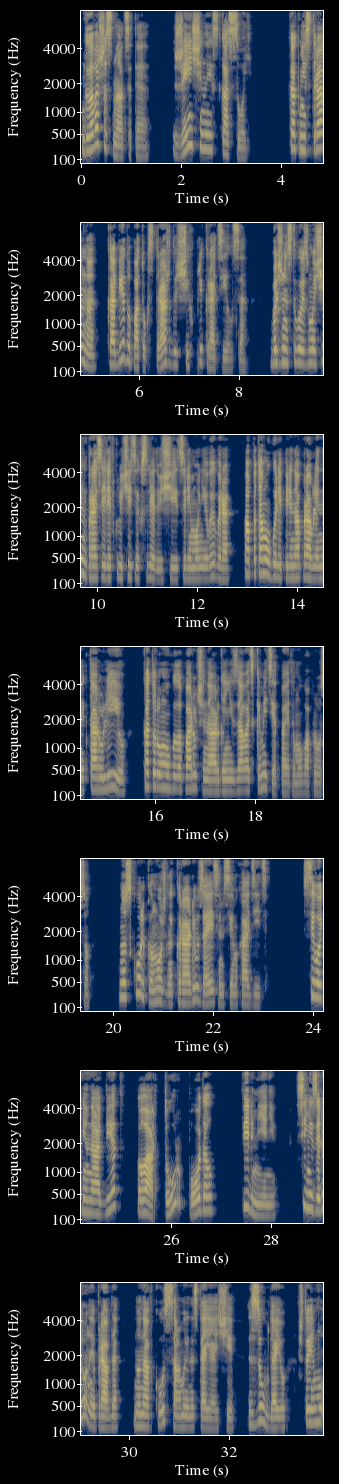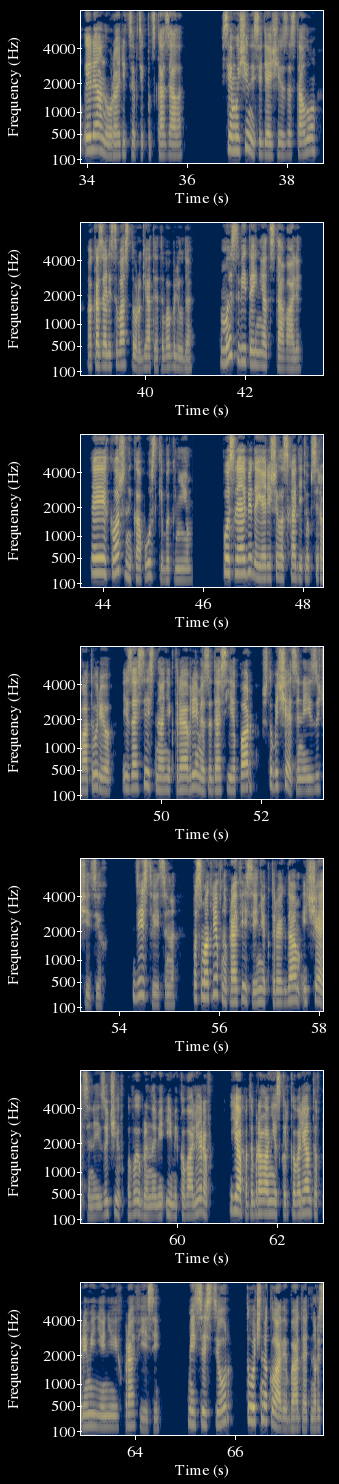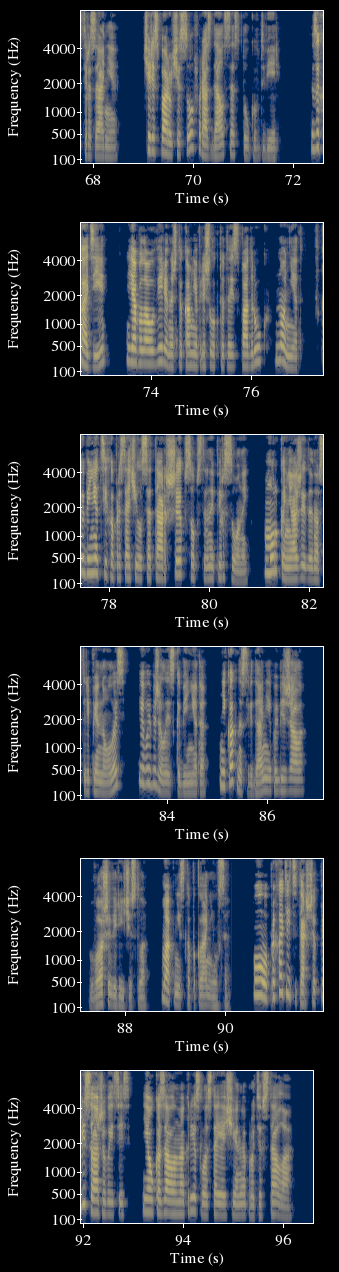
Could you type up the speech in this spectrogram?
Глава 16. Женщины с косой. Как ни странно, к обеду поток страждущих прекратился. Большинство из мужчин просили включить их в следующие церемонии выбора, а потому были перенаправлены к Тару Лию, которому было поручено организовать комитет по этому вопросу. Но сколько можно королю за этим всем ходить? Сегодня на обед Лартур подал пельмени. Сине-зеленые, правда, но на вкус самые настоящие. Зуб даю, что ему Элеонора рецептик подсказала. Все мужчины, сидящие за столом, оказались в восторге от этого блюда. Мы с Витой не отставали. Эх, квашеной капустки бы к ним. После обеда я решила сходить в обсерваторию и засесть на некоторое время за досье пар, чтобы тщательно изучить их. Действительно, Посмотрев на профессии некоторых дам и тщательно изучив выбранными ими кавалеров, я подобрала несколько вариантов применения их профессий. Медсестер точно Клаве бы отдать на растерзание. Через пару часов раздался стук в дверь. «Заходи». Я была уверена, что ко мне пришел кто-то из подруг, но нет. В кабинет тихо просочился Таршеп собственной персоной. Мурка неожиданно встрепенулась и выбежала из кабинета. Никак на свидание побежала. Ваше Величество. Мак низко поклонился. О, проходите, Таршеп, присаживайтесь. Я указала на кресло, стоящее напротив стола.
